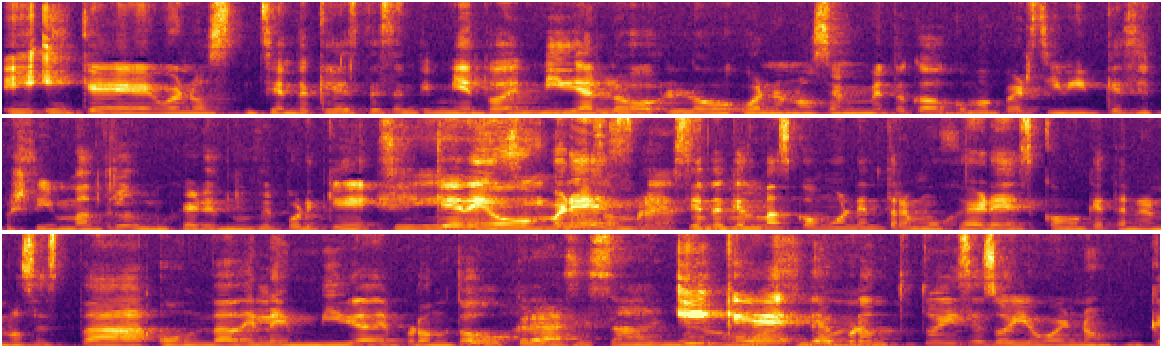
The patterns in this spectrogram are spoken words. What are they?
Y, y que, bueno, siento que este sentimiento de envidia lo, lo, bueno, no sé, a mí me ha tocado como percibir que se percibe más de las mujeres, no sé por qué, Sí, que sí, de que los hombres. hombres, siento que es más común entre mujeres como que tenernos esta onda de la envidia de pronto. O crear cizaña, Y que sí, de pronto tú dices, oye, bueno, ok,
